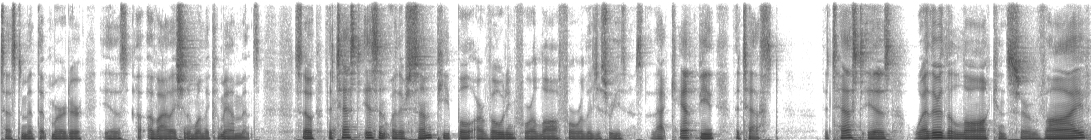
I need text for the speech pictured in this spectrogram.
Testament that murder is a, a violation of one of the commandments. So the test isn't whether some people are voting for a law for religious reasons. That can't be the test. The test is whether the law can survive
